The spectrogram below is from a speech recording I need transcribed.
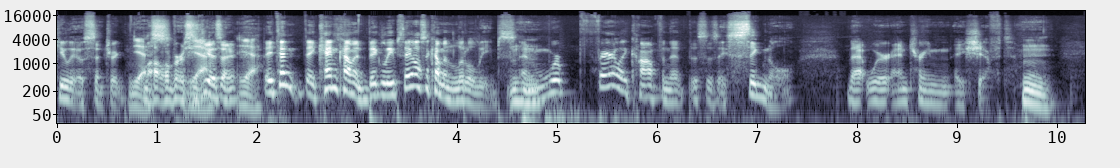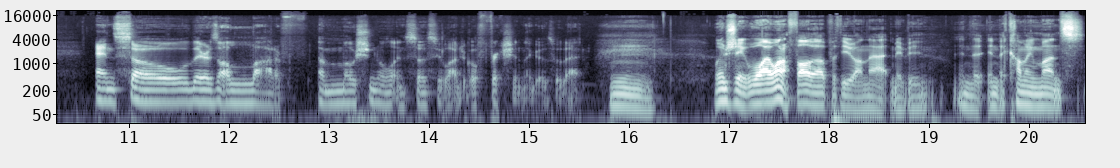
heliocentric Yes. model versus Yeah. geocentric. Yeah. They tend they can come in big leaps. They also come in little leaps, Mm-hmm. and we're fairly confident this is a signal that we're entering a shift. Hmm. And so there's a lot of emotional and sociological friction that goes with that. Hmm. Well, interesting. Well, I want to follow up with you on that maybe in the in the coming months.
